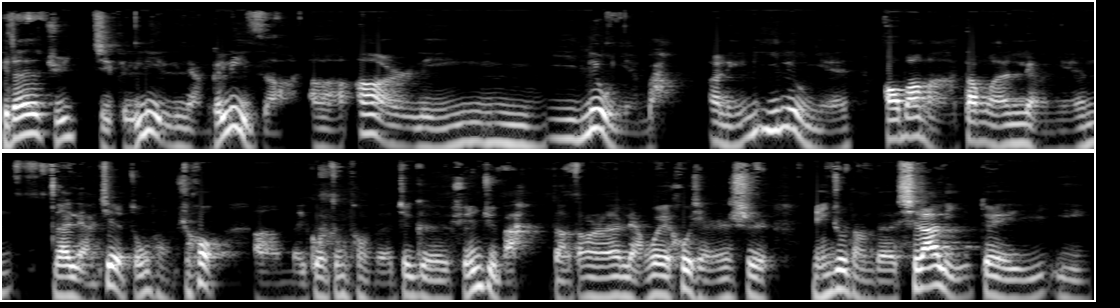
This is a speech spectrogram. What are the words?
给大家举几个例，两个例子啊。啊，二零一六年吧，二零一六年奥巴马当完两年呃两届总统之后啊，美国总统的这个选举吧，啊，当然两位候选人是民主党的希拉里对于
